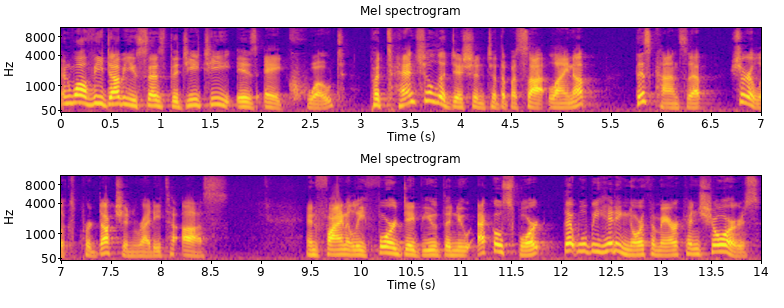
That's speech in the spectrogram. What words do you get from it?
And while VW says the GT is a quote, potential addition to the Passat lineup, this concept sure looks production ready to us. And finally, Ford debuted the new EcoSport that will be hitting North American shores.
